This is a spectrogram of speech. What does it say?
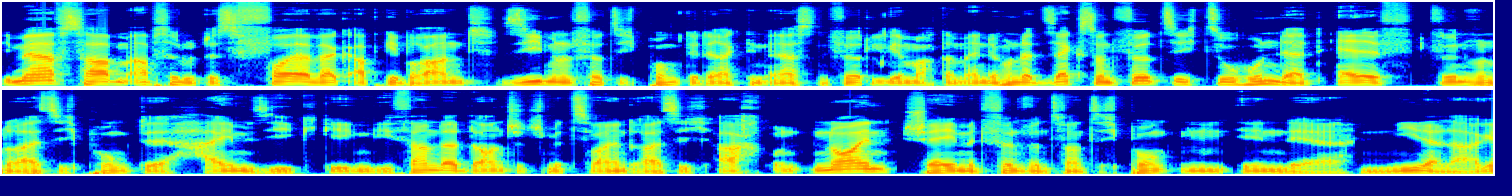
Die Mavs haben absolutes Feuerwerk abgebrannt. 47 Punkte direkt im ersten Viertel gemacht. Am Ende 146 zu 111. 35 Punkte Heimsieg gegen die Thunder. Doncic mit 32, 8 und 9. Shea mit 25 Punkten in der Niederlage.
